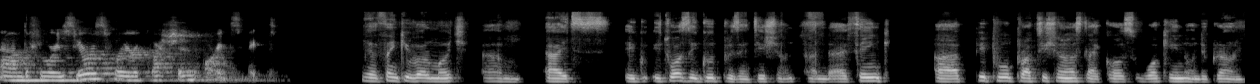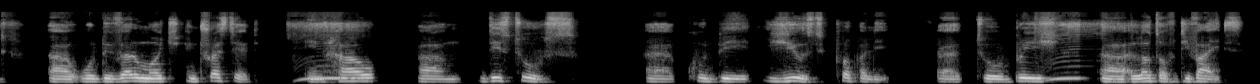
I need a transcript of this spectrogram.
Um, the floor is yours for your question or insight. Yeah, thank you very much. Um, uh, it's a, it was a good presentation, and I think uh, people, practitioners like us working on the ground, uh, will be very much interested in how um, these tools uh, could be used properly uh, to bridge uh, a lot of divides.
